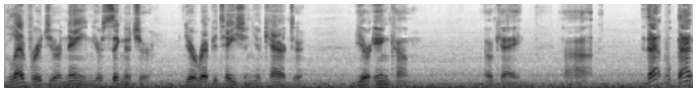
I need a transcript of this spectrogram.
leverage your name, your signature, your reputation, your character, your income. Okay. Uh, that, that,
